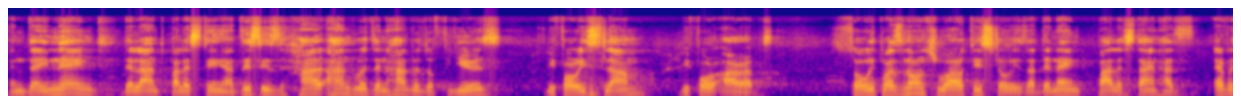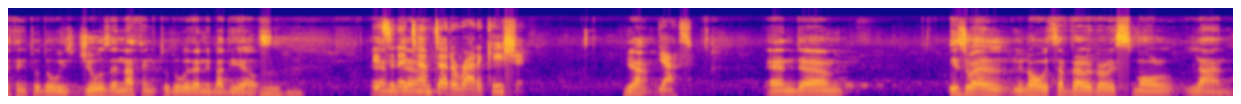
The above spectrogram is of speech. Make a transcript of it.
and they named the land Palestine. This is hundreds and hundreds of years before Islam, before Arabs. So it was known throughout history that the name Palestine has everything to do with Jews and nothing to do with anybody else. Mm-hmm. It's and, an attempt um, at eradication. Yeah. Yes. And um, Israel, you know, it's a very, very small land.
